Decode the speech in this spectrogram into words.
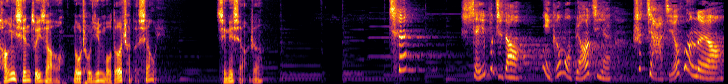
唐贤嘴角露出阴谋得逞的笑意，心里想着：“切，谁不知道你跟我表姐是假结婚的呀？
